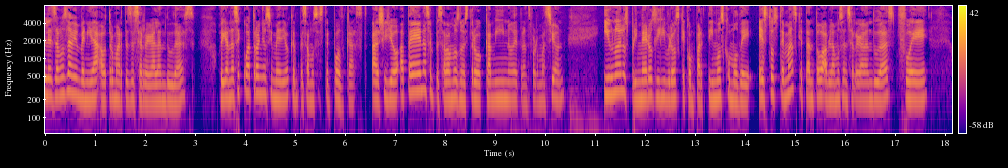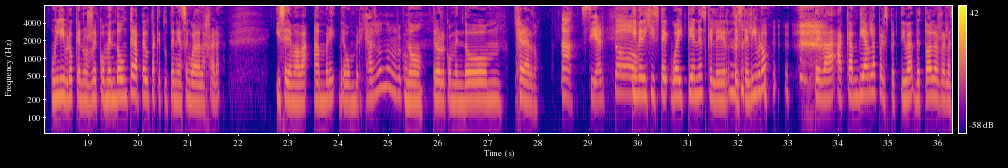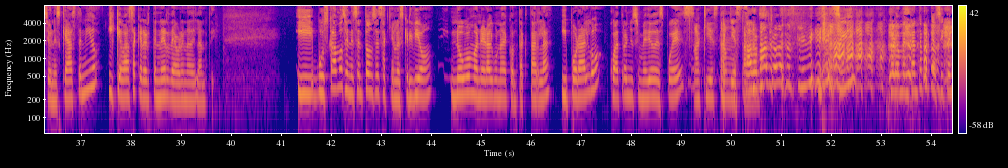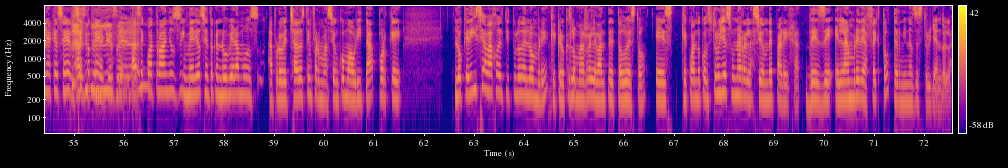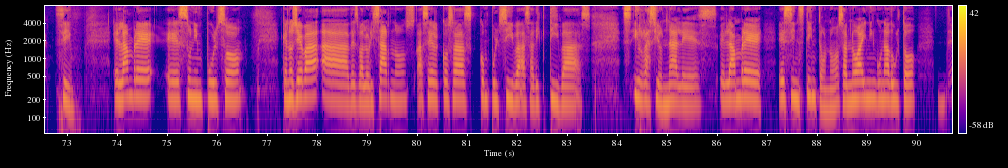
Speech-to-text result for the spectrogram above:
Les damos la bienvenida a otro martes de Se Regalan Dudas. Oigan, hace cuatro años y medio que empezamos este podcast. Ash y yo apenas empezábamos nuestro camino de transformación. Y uno de los primeros libros que compartimos como de estos temas que tanto hablamos en Se Regalan Dudas fue un libro que nos recomendó un terapeuta que tú tenías en Guadalajara. Y se llamaba Hambre de Hombre. Carlos no lo recomiendo. No, te lo recomendó mm, Gerardo. Ah, cierto. Y me dijiste, güey, tienes que leer este libro. Te va a cambiar la perspectiva de todas las relaciones que has tenido y que vas a querer tener de ahora en adelante. Y buscamos en ese entonces a quien lo escribió. No hubo manera alguna de contactarla. Y por algo, cuatro años y medio después, Aquí estamos. aquí está. yo les escribí. Sí, pero me encanta porque así tenía que ser. Siento tenía que, que ser. hace cuatro años y medio siento que no hubiéramos aprovechado esta información como ahorita porque lo que dice abajo del título del hombre, que creo que es lo más relevante de todo esto, es que cuando construyes una relación de pareja desde el hambre de afecto, terminas destruyéndola. Sí, el hambre es un impulso que nos lleva a desvalorizarnos, a hacer cosas compulsivas, adictivas, irracionales. El hambre es instinto, ¿no? O sea, no hay ningún adulto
